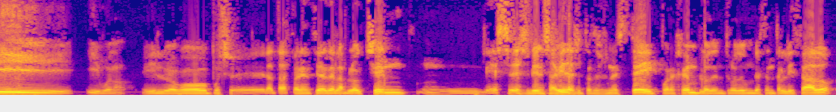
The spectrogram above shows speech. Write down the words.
Y, y, bueno, y luego pues eh, la transparencia de la blockchain mm, es, bien sabida. Si tú haces un stake, por ejemplo, dentro de un descentralizado,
